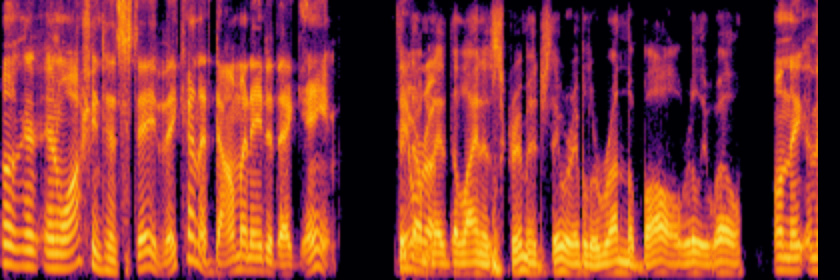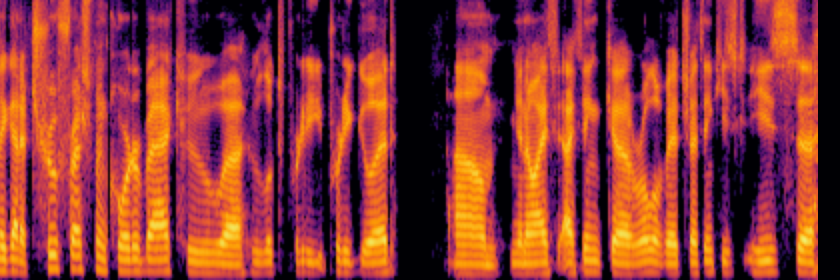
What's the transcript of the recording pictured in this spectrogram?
Well, and, and Washington State, they kind of dominated that game. they, were a- dominated the line of scrimmage they were able to run the ball really well Well, and they and they got a true freshman quarterback who uh, who looked pretty pretty good. Um, you know, I th- I think uh, Rolovich. I think he's he's uh,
